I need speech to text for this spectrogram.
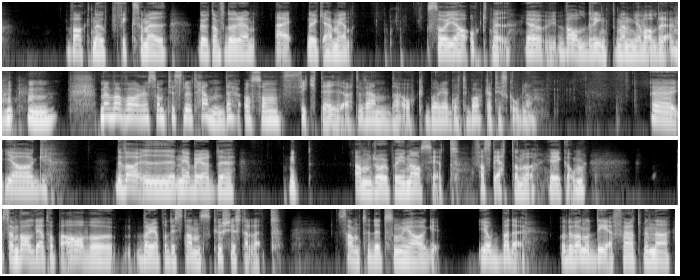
vakna upp, fixa mig, gå utanför dörren. Nej, nu gick jag hem igen. Så ja och nej. Jag valde det inte, men jag valde det. Mm. Men vad var det som till slut hände och som fick dig att vända och börja gå tillbaka till skolan? Eh, jag, det var i, när jag började mitt andra år på gymnasiet, fast i ettan då, jag gick om. Sen valde jag att hoppa av och börja på distanskurs istället. Samtidigt som jag jobbade. Och det var nog det, för att mina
